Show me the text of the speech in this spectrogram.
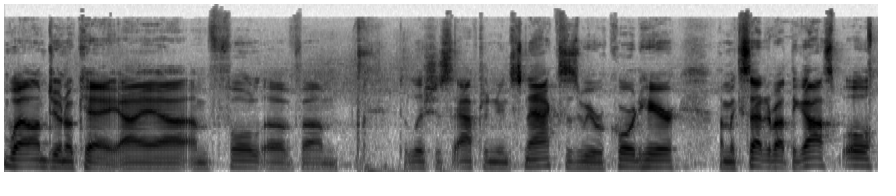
Well, I'm doing okay. I, uh, I'm full of um, delicious afternoon snacks as we record here. I'm excited about the gospel.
